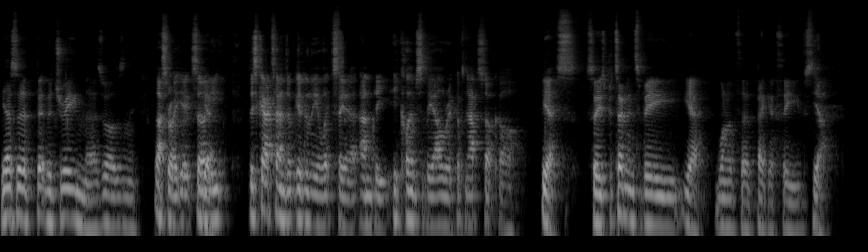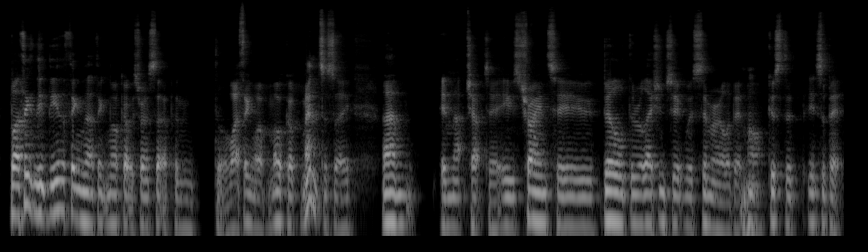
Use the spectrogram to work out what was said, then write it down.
He has a bit of a dream there as well, doesn't he? that's right. Yeah. So Yeah. He, this guy turns up giving the elixir, and he, he claims to be Elric of Nadsokor. Yes. So he's pretending to be, yeah, one of the beggar thieves. Yeah, But I think the, the other thing that I think Moorcock was trying to set up, and well, I think what Moorcock meant to say um, in that chapter, he was trying to build the relationship with Cymoril a bit Mhm. more because it's a bit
